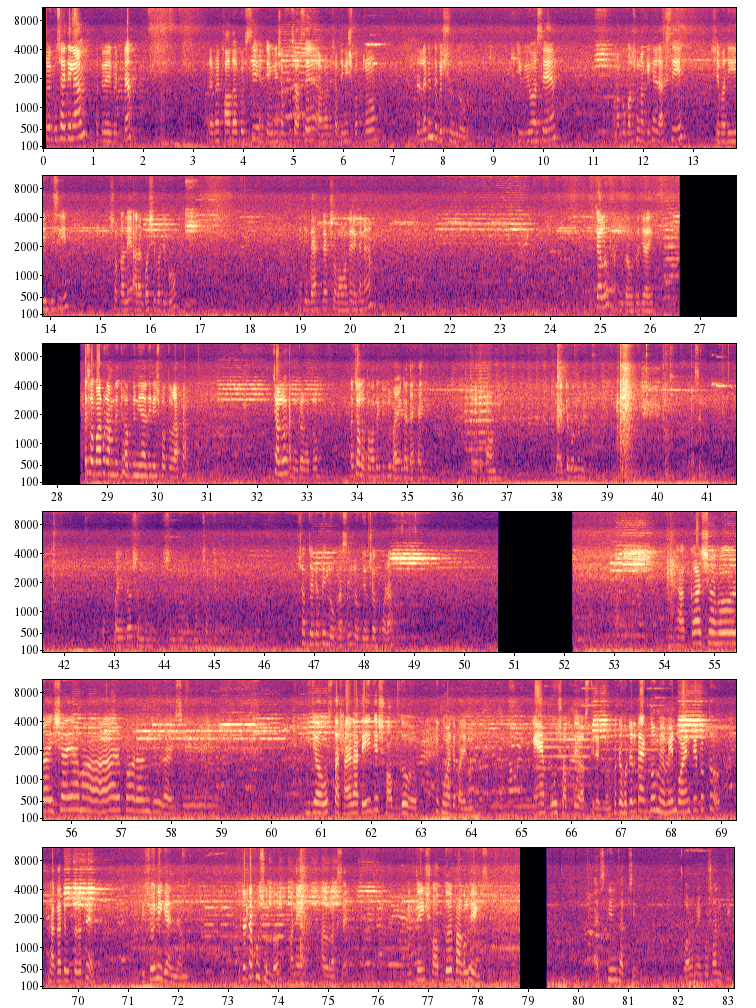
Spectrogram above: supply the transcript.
গুছাই দিলাম হোটেলের বেডটা এবার খাওয়া দাওয়া করছি টেবিলে সব কিছু আছে আমার সব জিনিসপত্র হোটেলটা কিন্তু বেশ সুন্দর টিভিও আছে আমার গোপাল সোনাকে এখানে রাখছি সেবা দিয়ে দিছি সকালে আর একবার সেবা দেবো এই যে ব্যাগ ট্যাগ সব আমাদের এখানে চলো, এখনকার মতো যাই। সোফার করে আমাদের সব দুনিয়া জিনিসপত্র রাখা। চলো, এখনকার মতো। চলো, তোমাদেরকে একটু বাড়িটা দেখাই। বাড়িটা কেমন? লাইটটা বন্ধ আসেন। বাড়িটাও সুন্দর সুন্দর একদম সব জায়গায়। সব জায়গাতেই লোক আছে, লোকজন সব ভরা। ঢাকা শহর আইসায় আমার পরাণ জুড়াইছে কি যে অবস্থা, সারা রাত এই যে শব্দ, একটু ঘুমাতে পারিনি। ক্যাম্প, ও শব্দে অস্থির একদম। হোটেল হোটেলটা একদম মেন পয়েন্টের উপর তো ঢাকাতে, উত্তরাতে। ভীষণই গ্যাঞ্জাম। হোটেলটা খুব সুন্দর অনেক ভালো লাগছে। কিন্তু এই শব্দে পাগল হয়ে গেছি। আইসক্রিম খাচ্ছি। গরমে প্রশান্তি।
